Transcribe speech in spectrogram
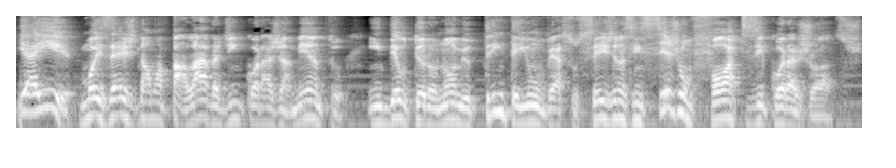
E aí, Moisés dá uma palavra de encorajamento em Deuteronômio 31, verso 6, dizendo assim: Sejam fortes e corajosos.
